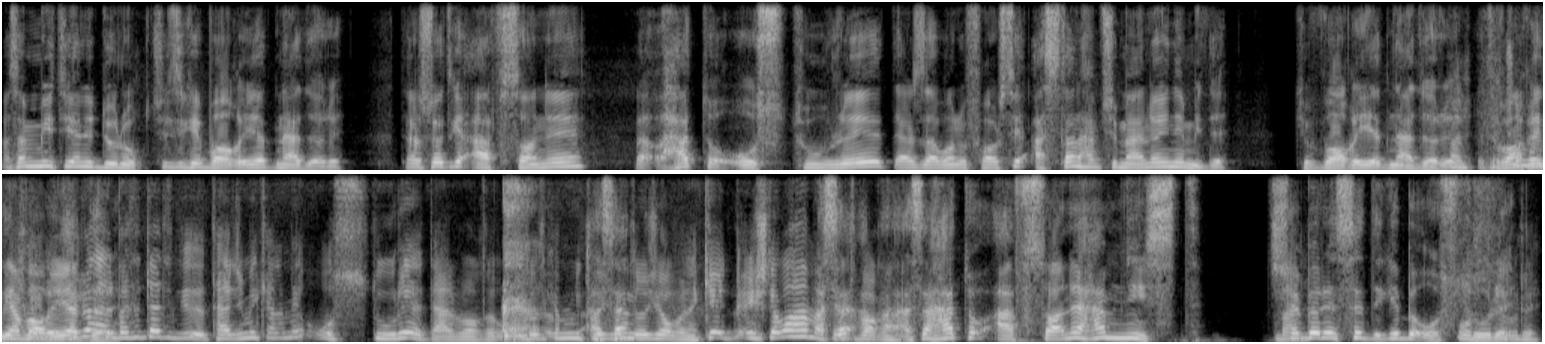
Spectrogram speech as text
اصلا میت یعنی دروغ چیزی که واقعیت نداره. در صورتی که افسانه و حتی اسطوره در زبان فارسی اصلا همچین معنایی نمیده که واقعیت نداره. بله. اتفاقا چون خیلی هم واقعیت داره. البته در ترجمه کلمه اسطوره در واقع که میتولوژی آوردن که اشتباه هم اصلا, اصلا حتی افسانه هم نیست. چه بله. برسه دیگه به اسطوره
